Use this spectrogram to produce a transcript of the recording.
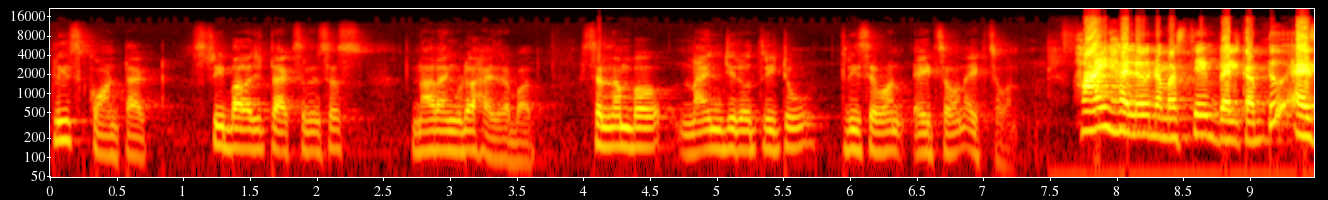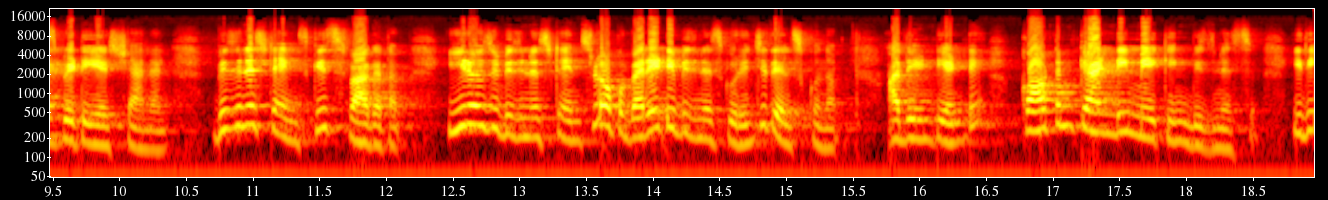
please contact Sri Balaji Tax Services, Naranguda, Hyderabad. Cell number 9032 378787. Hi hello నమస్తే welcome to SBTS channel business టైమ్స్కి స్వాగతం. ఈరోజు బిజినెస్ టైమ్స్లో ఒక వెరైటీ బిజినెస్ గురించి తెలుసుకుందాం. అదేంటి అంటే కాటన్ క్యాండీ మేకింగ్ బిజినెస్ ఇది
